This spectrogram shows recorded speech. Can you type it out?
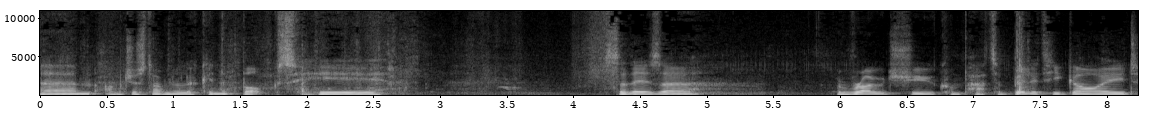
Um, I'm just having a look in the box here. So there's a, road shoe compatibility guide.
